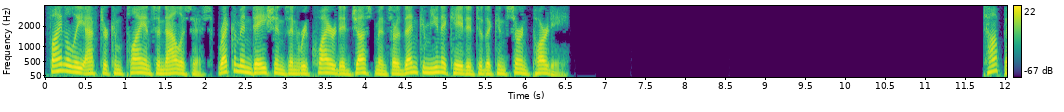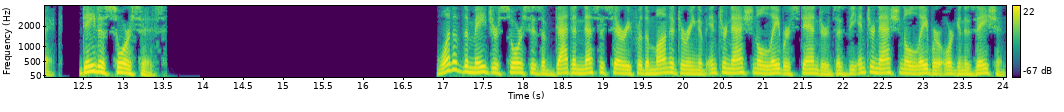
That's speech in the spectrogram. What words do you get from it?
Finally after compliance analysis, recommendations and required adjustments are then communicated to the concerned party. Data sources One of the major sources of data necessary for the monitoring of international labor standards is the International Labour Organization.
